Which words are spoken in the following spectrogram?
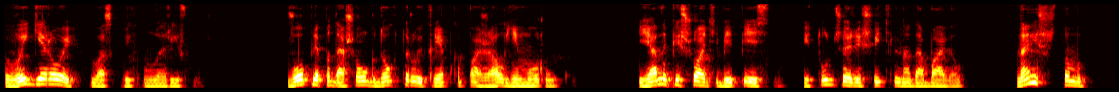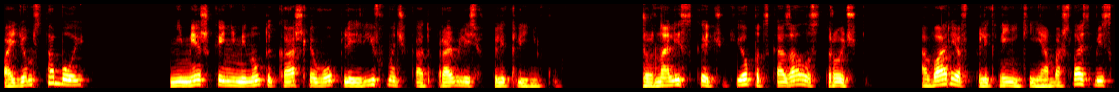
«Вы герой!» – воскликнула рифмочка. Вопля подошел к доктору и крепко пожал ему руку. Я напишу о тебе песню. И тут же решительно добавил. Знаешь, что мы пойдем с тобой. Не мешкая ни минуты, кашля, вопли и рифмочка отправились в поликлинику. Журналистское чутье подсказало строчки. Авария в поликлинике не обошлась без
